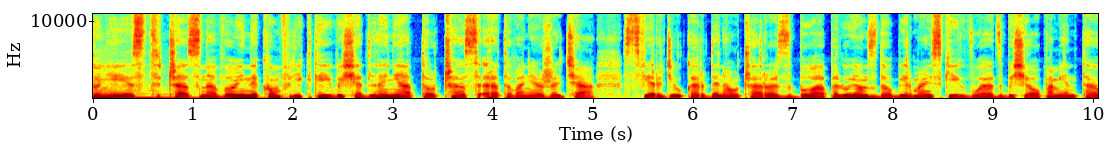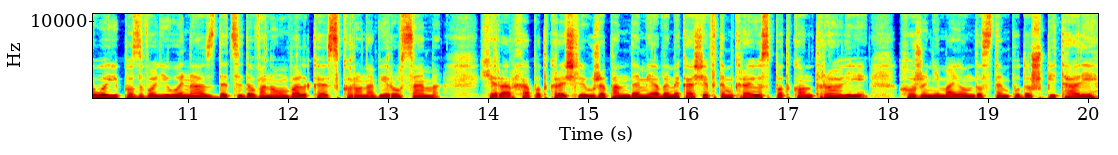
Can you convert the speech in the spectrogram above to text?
To nie jest czas na wojny, konflikty i wysiedlenia, to czas ratowania życia, stwierdził kardynał Charles Bo, apelując do birmańskich władz, by się opamiętały i pozwoliły na zdecydowaną walkę z koronawirusem. Hierarcha podkreślił, że pandemia wymyka się w tym kraju spod kontroli. Chorzy nie mają dostępu do szpitali,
